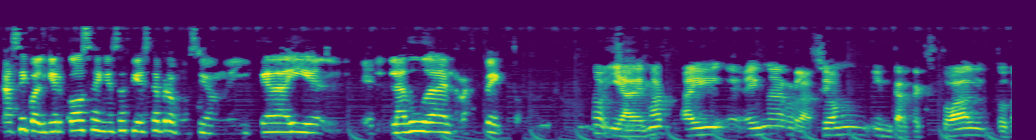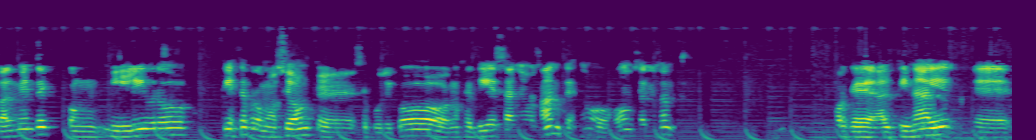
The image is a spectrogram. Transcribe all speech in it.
casi cualquier cosa en esa fiesta de promoción y queda ahí la duda al respecto. No, y además hay, hay una relación intertextual totalmente con mi libro Fiesta de Promoción que se publicó, no sé, 10 años antes. O 11 años antes. Porque al final, eh,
